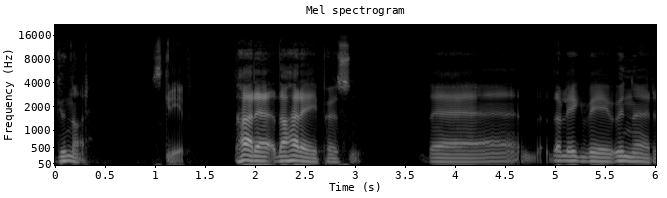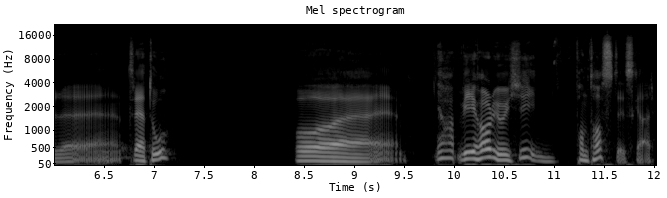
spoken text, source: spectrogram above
Gunnar skriver. Det her er, det her er i pausen. Det, da ligger vi under uh, 3-2. Og uh, ja, vi har det jo ikke fantastisk her.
